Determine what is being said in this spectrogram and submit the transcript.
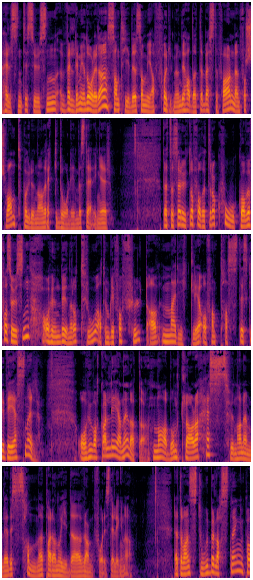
helsen til Susan veldig mye dårligere, samtidig som mye av formuen de hadde etter bestefaren, den forsvant pga. en rekke dårlige investeringer. Dette ser ut til å få det til å koke over for Susan, og hun begynner å tro at hun blir forfulgt av merkelige og fantastiske vesener. Og hun var ikke alene i dette. Naboen Clara Hess hun har nemlig de samme paranoide vrangforestillingene. Dette var en stor belastning på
